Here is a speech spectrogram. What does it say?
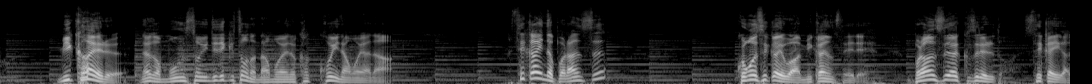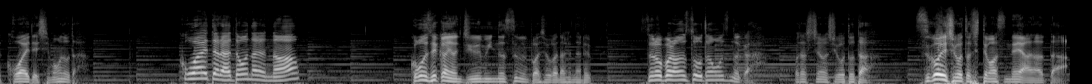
ミカエルなんかモンストに出てきそうな名前のかっこいい名前やな。世界のバランス？この世界は未完成で、バランスが崩れると世界が壊れてしまうのだ。壊れたらどうなるの？この世界の住民の住む場所がなくなる。そのバランスを保つのが私の仕事だ。すごい仕事してますね、あなた。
